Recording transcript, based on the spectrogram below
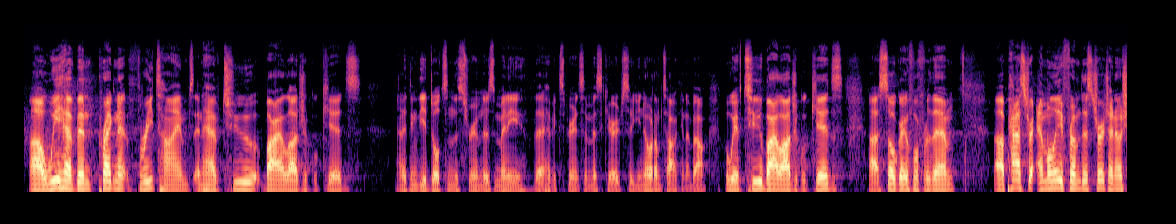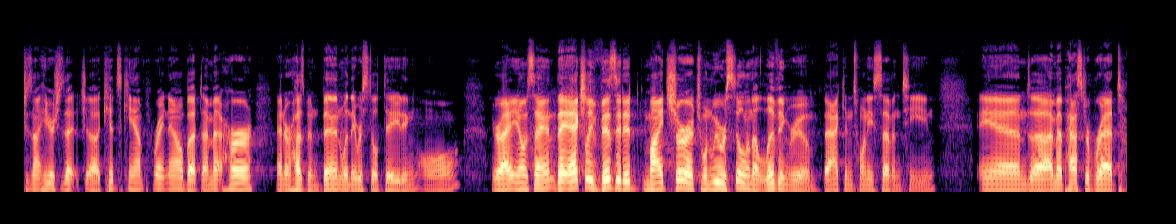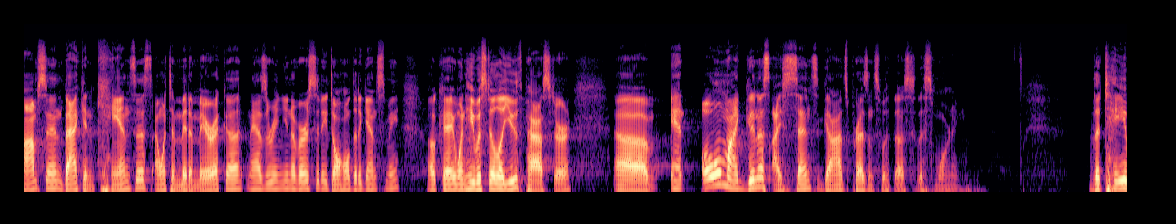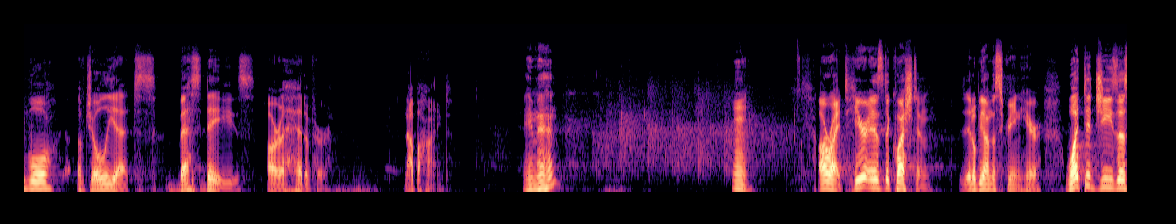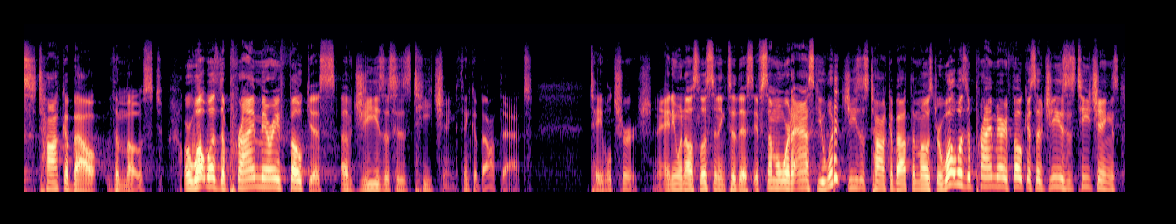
Uh, we have been pregnant three times and have two biological kids. And I think the adults in this room, there's many that have experienced a miscarriage, so you know what I'm talking about. But we have two biological kids. Uh, so grateful for them. Uh, Pastor Emily from this church, I know she's not here. She's at uh, kids camp right now, but I met her and her husband Ben when they were still dating. Aww right? You know what I'm saying? They actually visited my church when we were still in a living room back in 2017. And uh, I met Pastor Brad Thompson back in Kansas. I went to Mid America Nazarene University. Don't hold it against me, okay? When he was still a youth pastor. Um, and oh my goodness, I sense God's presence with us this morning. The table of Joliet's best days are ahead of her, not behind. Amen? Mm. All right, here is the question. It'll be on the screen here. What did Jesus talk about the most? Or what was the primary focus of Jesus' teaching? Think about that. Table Church. Anyone else listening to this, if someone were to ask you, what did Jesus talk about the most? Or what was the primary focus of Jesus' teachings?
